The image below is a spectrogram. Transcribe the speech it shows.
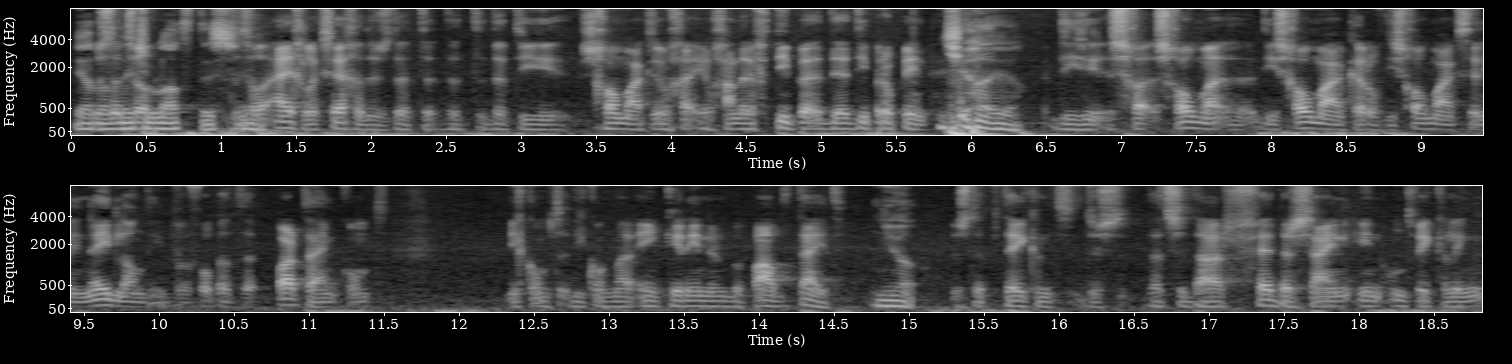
ja, dan dat weet je hoe laat het is. Dat ja. wil eigenlijk zeggen dus dat, dat, dat die schoonmaker, we gaan, we gaan er even dieper, de- dieper op in. Ja, ja. Die, scho- schoonma, die schoonmaker of die schoonmaakster in Nederland, die bijvoorbeeld eh, parttime komt, die komt, die komt maar één keer in een bepaalde tijd. ja. Dus dat betekent dus dat ze daar verder zijn in ontwikkeling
